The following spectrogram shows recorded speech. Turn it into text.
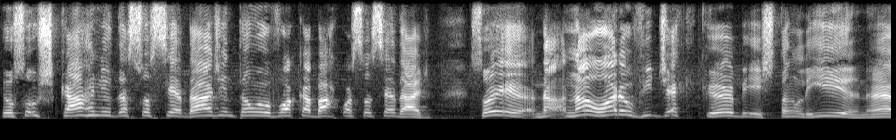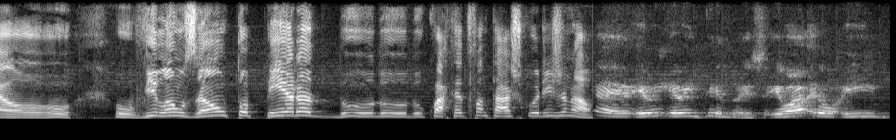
eu sou o escárnio da sociedade, então eu vou acabar com a sociedade. Sou, na, na hora eu vi Jack Kirby, Stan Lee, né? O, o, o vilãozão topeira do, do, do, Quarteto Fantástico original. É, eu, eu entendo isso. Eu, eu, e,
